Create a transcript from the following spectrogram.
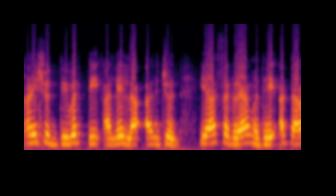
आणि शुद्धीवरती आलेला अर्जुन या सगळ्यामध्ये आता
